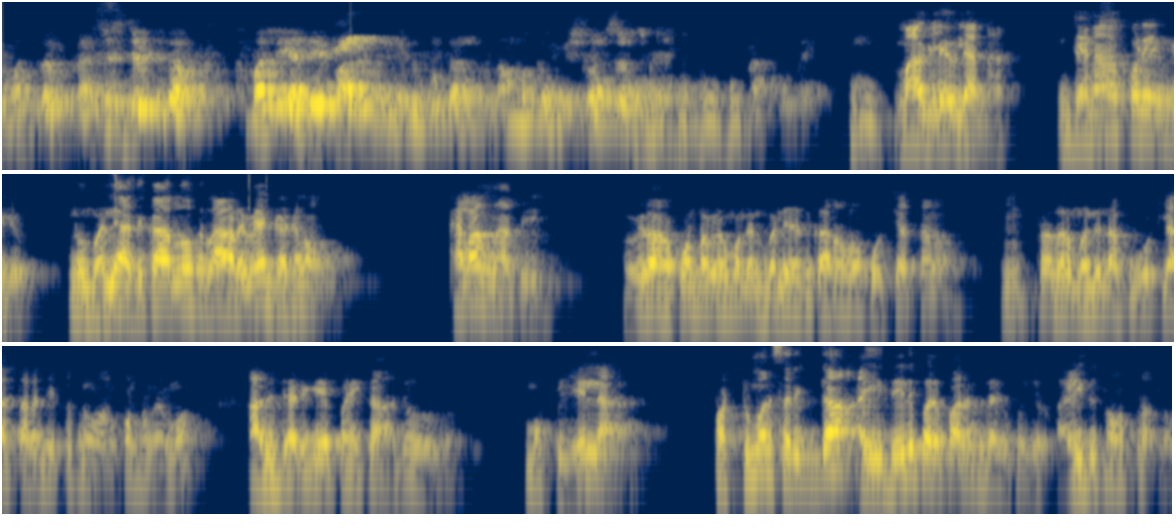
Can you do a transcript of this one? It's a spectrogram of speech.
సంవత్సరాలు కన్సిస్టెంట్గా మళ్ళీ అదే పాలన ఎన్నుకుంటారన్న నమ్మకం విశ్వాసం మాకు లేవులే అన్న. జనాలకు కూడా ఏమీ లేవు. నువ్వు మళ్ళీ అధికారంలోకి రావడమే గగనం. కళ నాది నువ్వు ఏదో అనుకుంటున్నావేమో నేను మళ్ళీ అధికారంలోకి వచ్చేస్తాను. ప్రజలు మళ్ళీ నాకు ఓట్లు వేస్తారని చెప్పేసి నువ్వు అనుకుంటున్నావేమో అది జరిగే పని కాదు. ముప్పై ఏళ్ళ పట్టుమని సరిగ్గా ఐదేళ్ళు పరిపాలించలేకపోయావు. ఐదు సంవత్సరాలు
